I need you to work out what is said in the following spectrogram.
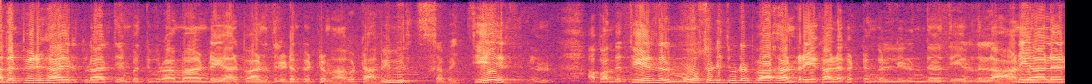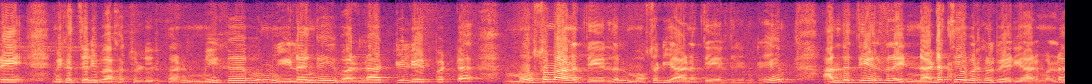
அதன் பிறகு ஆயிரத்தி தொள்ளாயிரத்தி எண்பத்தி ஓராம் ஆண்டு யாழ்ப்பாணத்தில் இடம்பெற்ற மாவட்ட அபிவிருத்தி சபை தேர்தல். அப்போ அந்த தேர்தல் மோசடி தொடர்பாக அன்றைய காலகட்டங்களில் இருந்த தேர்தல் ஆணையாளரே மிக தெளிவாக சொல்லியிருக்கிறார். மிகவும் இலங்கை வரலாற்றில் ஏற்பட்ட மோசமான தேர்தல் மோசடியான தேர்தல் என்று. அந்த தேர்தலை நடத்தியவர்கள் வேறு யாருமல்ல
